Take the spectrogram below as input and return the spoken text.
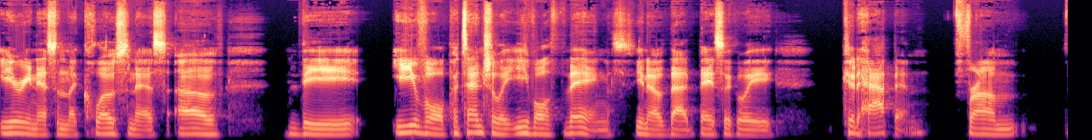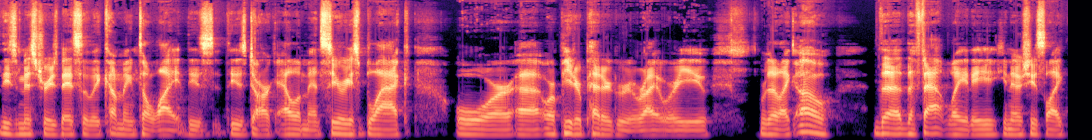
eeriness and the closeness of the evil, potentially evil things, you know, that basically could happen from these mysteries basically coming to light, these these dark elements, Sirius Black or uh, or Peter Pettigrew, right? Where you where they're like, oh, the the fat lady, you know, she's like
